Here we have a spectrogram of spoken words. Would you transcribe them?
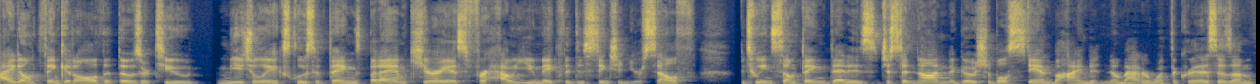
I don't think at all that those are two mutually exclusive things, but I am curious for how you make the distinction yourself between something that is just a non negotiable, stand behind it no matter what the criticism,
